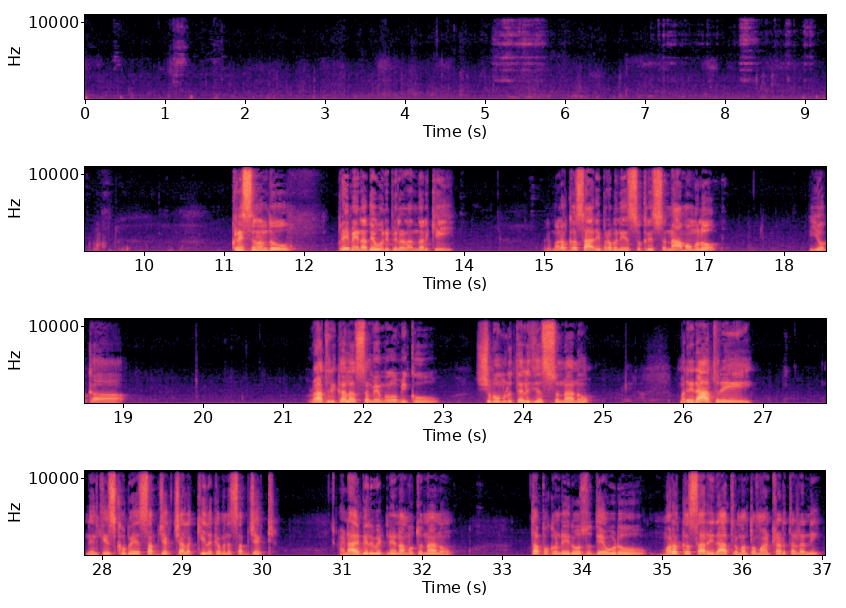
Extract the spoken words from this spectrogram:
క్రీస్తునందు ప్రేమైన దేవుని పిల్లలందరికీ మరి మరొకసారి ప్రభు క్రీస్తు నామములో ఈ యొక్క రాత్రికాల సమయంలో మీకు శుభములు తెలియజేస్తున్నాను. మరి రాత్రి నేను తీసుకోబోయే సబ్జెక్ట్ చాలా కీలకమైన subject. And I believe it నేను నమ్ముతున్నాను. తప్పకుండా ఈరోజు దేవుడు మరొకసారి రాత్రి మనతో మాట్లాడతాడని.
